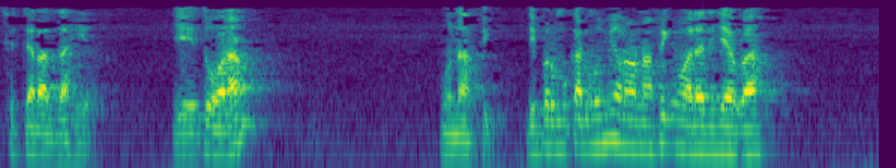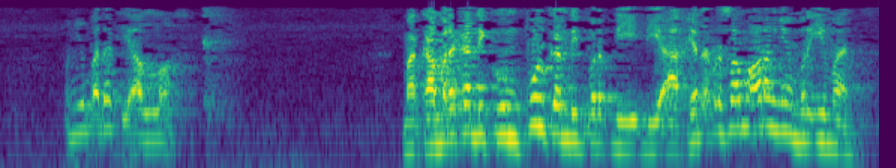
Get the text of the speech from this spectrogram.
secara zahir yaitu orang munafik di permukaan bumi orang munafik mengibadati siapa mengibadati Allah maka mereka dikumpulkan di, di, di akhirat bersama orang yang beriman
